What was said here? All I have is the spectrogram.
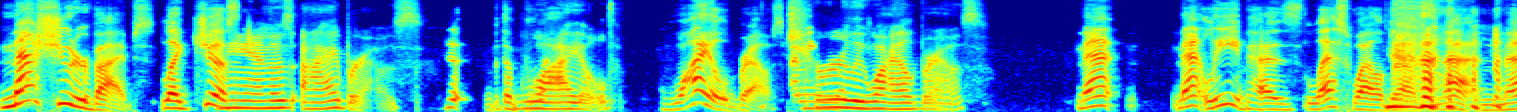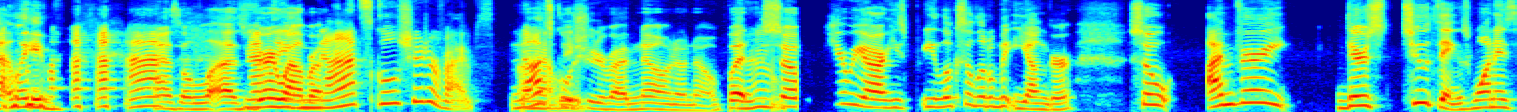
mass shooter vibes like just Man, those eyebrows. the, the Wild. wild brows. I mean, Truly wild brows. Matt Matt Lieb has less wild brows than that, and Matt Lieb has a has Not very wild brows. Not school shooter vibes. Not school lead. shooter vibe. No, no, no. But No. so here we are. He's he looks a little bit younger. So I'm very. There's two things. One is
